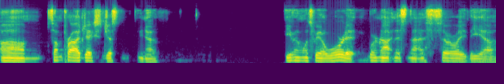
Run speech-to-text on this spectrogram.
um, some projects just, you know, even once we award it, we're not, necessarily the uh,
